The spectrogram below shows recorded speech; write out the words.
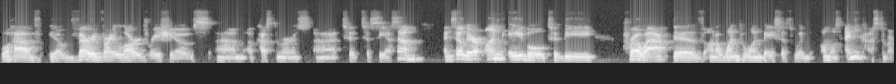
will have you know very very large ratios um, of customers uh, to to CSM, and so they're unable to be proactive on a one to one basis with almost any customer,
